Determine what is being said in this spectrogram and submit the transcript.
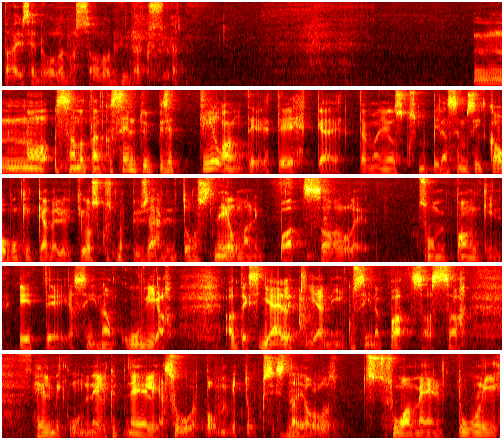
tai sen olemassaolon hyväksyä? No sanotaanko sen tyyppiset tilanteet ehkä, että mä joskus mä pidän semmoisia kaupunkikävelyitä, joskus mä pysähdyn tuohon Snellmanin patsaalle Suomen Pankin eteen ja siinä on kuvia, anteeksi jälkiä niin kuin siinä patsassa helmikuun 44 suurpommituksista, hmm. jolloin Suomeen tuli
